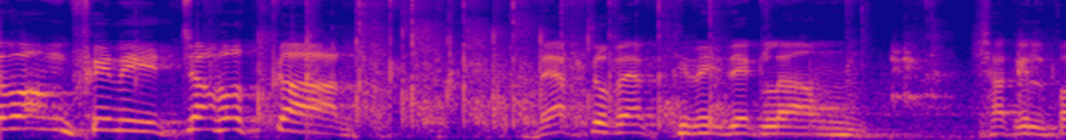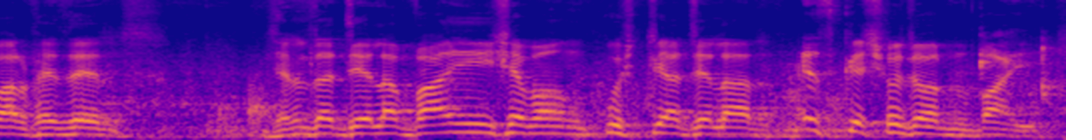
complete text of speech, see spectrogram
এবং ফিনিশ চমৎকার। ব্যাক টু ব্যাক ফিনিশ দেখলাম শাকিল পারভেজের ঝেনেদা জেলা বাইশ এবং কুষ্টিয়া জেলার এস কে সুজন বাইশ।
